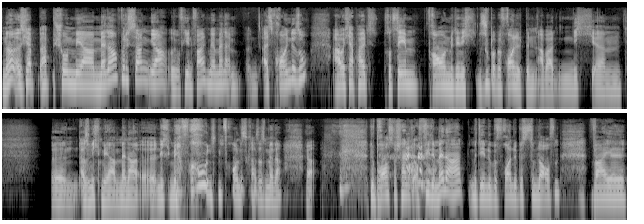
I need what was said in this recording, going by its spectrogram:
ne, also ich habe hab schon mehr Männer, würde ich sagen, ja, also auf jeden Fall mehr Männer im, als Freunde so. Aber ich habe halt trotzdem Frauen, mit denen ich super befreundet bin, aber nicht, ähm, äh, also nicht mehr Männer, äh, nicht mehr Frauen im Freundeskreis als Männer. Ja, du brauchst wahrscheinlich auch viele Männer, mit denen du befreundet bist zum Laufen, weil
